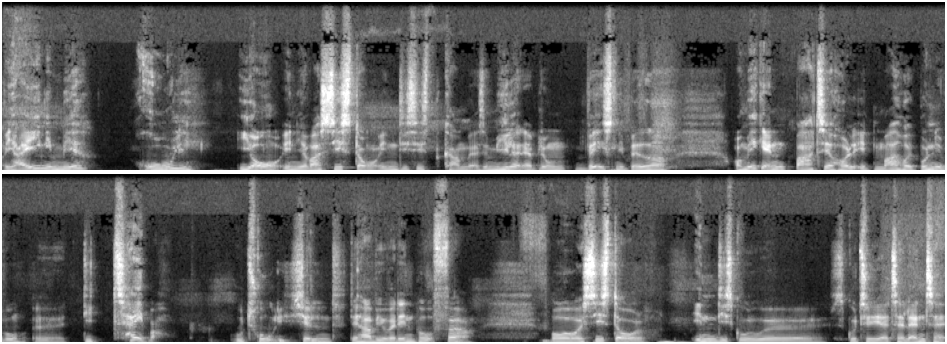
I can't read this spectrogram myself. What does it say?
og jeg er egentlig mere rolig i år, end jeg var sidste år inden de sidste kampe. Altså Milan er blevet væsentligt bedre. Om ikke andet bare til at holde et meget højt bundniveau. Øh, de taber utrolig sjældent. Det har vi jo været inde på før. Hvor sidste år, inden de skulle, øh, skulle til Atalanta,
